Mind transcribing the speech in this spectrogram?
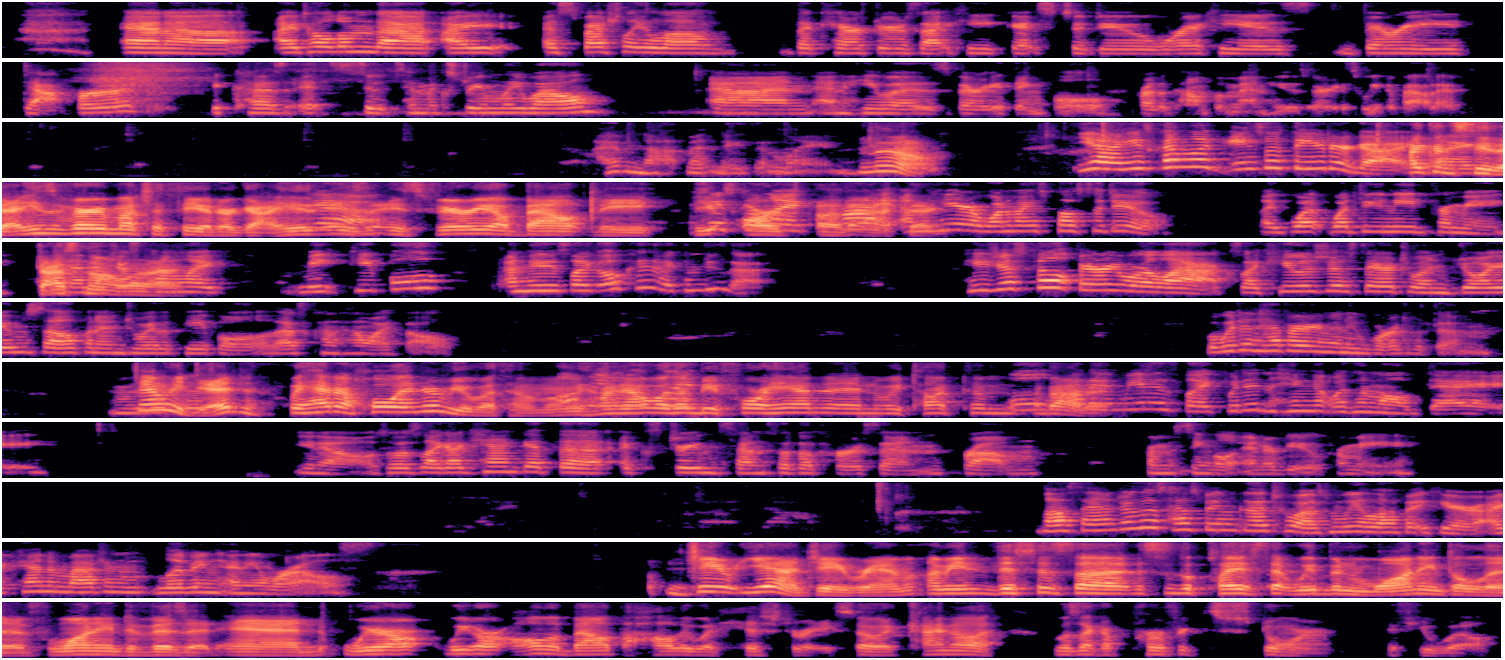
And uh, I told him that I especially love the characters that he gets to do where he is very dapper because it suits him extremely well. And and he was very thankful for the compliment. He was very sweet about it. I have not met Nathan Lane. No, Yeah, he's kind of like he's a theater guy. I can like, see that. He's very much a theater guy. He, Yeah. he's, he's very about the the He's art of like, of "Hi, acting. I'm here. What am I supposed to do? Like, what what do you need from me?" That's and then not just what kind I- of like meet people, and he's like, "Okay, I can do that." He just felt very relaxed, like he was just there to enjoy himself and enjoy the people. That's kind of how I felt. But we didn't have very many words with him. Yeah, we was- did. We had a whole interview with him. and Oh, we hung out with him beforehand, and we talked to him Well, about what it. I mean is like we didn't hang out with him all day. You know, so it's like I can't get the extreme sense of a person from from a single interview for me. Los Angeles has been good to us and we love it here. I can't imagine living anywhere else. J, yeah, J Ram. I mean, this is uh this is the place that we've been wanting to live, wanting to visit, and we are we are all about the Hollywood history. So it kind of was like a perfect storm, if you will.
